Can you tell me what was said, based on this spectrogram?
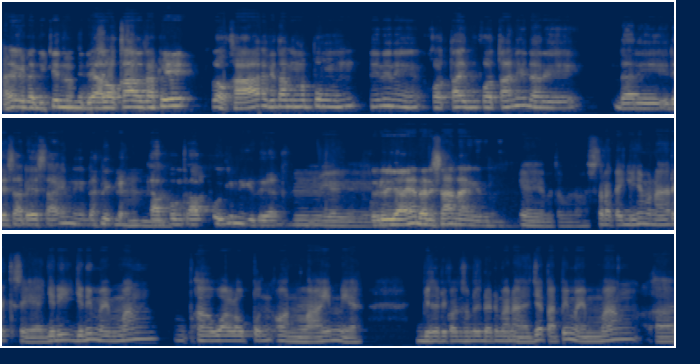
Ayo kita bikin media lokal, tapi lokal kita mengepung ini nih kota ibu kota nih dari dari desa-desa ini, dari Hmm. kampung-kampung gini gitu kan. Hmm, iya, iya, iya. Dari sana gitu. Iya, iya betul betul. Strateginya menarik sih ya. Jadi jadi memang uh, walaupun online ya bisa dikonsumsi dari mana aja, tapi memang uh,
